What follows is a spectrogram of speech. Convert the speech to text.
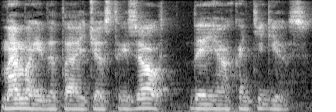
memory that I just reserved, they are contiguous.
